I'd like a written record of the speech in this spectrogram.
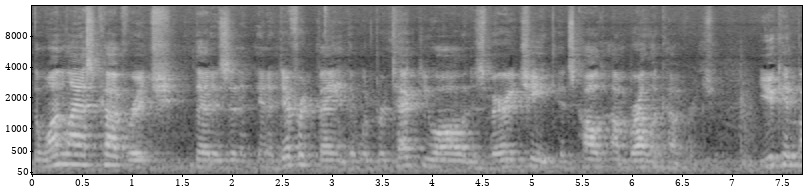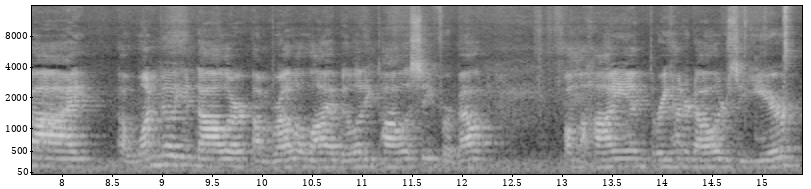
The one last coverage that is in a, in a different vein that would protect you all and is very cheap, it's called umbrella coverage. You can buy a $1 million umbrella liability policy for about, on the high end, $300 a year.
